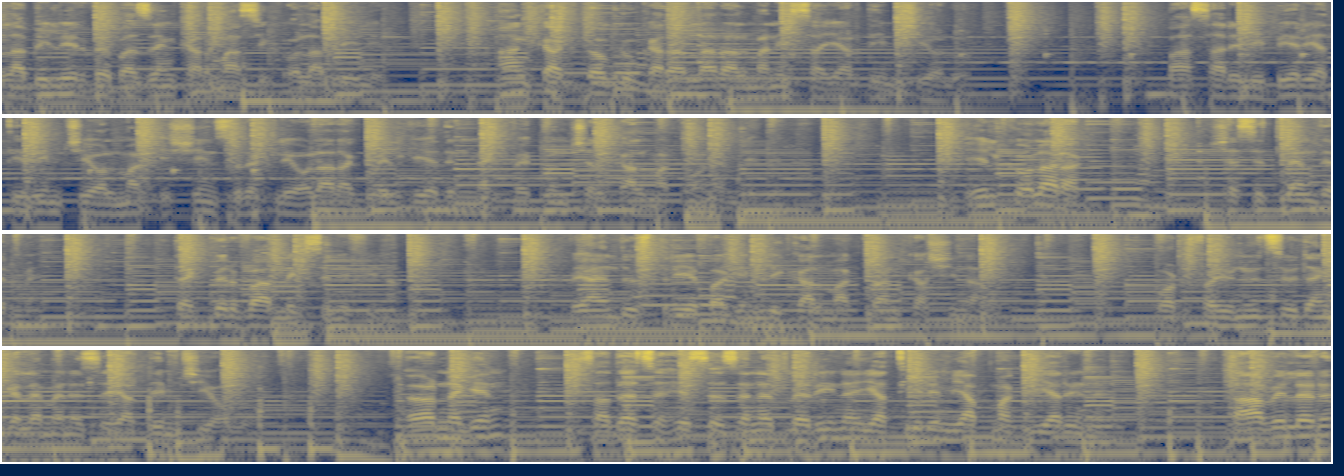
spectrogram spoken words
alabilir ve bazen karmaşık olabilir. Ancak doğru kararlar almanıza yardımcı olur. Başarılı bir yatırımcı olmak için sürekli olarak bilgi edinmek ve güncel kalmak önemlidir. İlk olarak çeşitlendirme, tek bir varlık sınıfına ve endüstriye bağımlı kalmaktan kaçınarak portföyünüzü dengelemenize yardımcı olun. Örneğin, sadece hisse senetlerine yatırım yapmak yerine tahvilleri,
